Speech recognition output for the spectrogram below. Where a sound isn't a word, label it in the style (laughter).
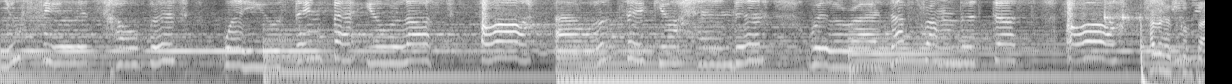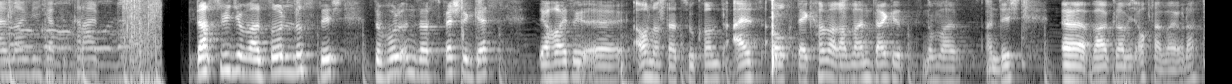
Das Video war so lustig, sowohl unser Special Guest der heute äh, auch noch dazu kommt, als auch der Kameramann, danke nochmal an dich, äh, war glaube ich auch dabei, oder?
